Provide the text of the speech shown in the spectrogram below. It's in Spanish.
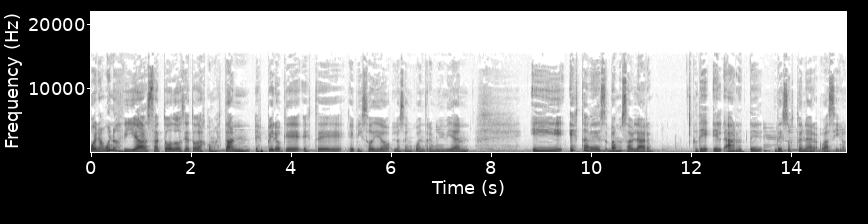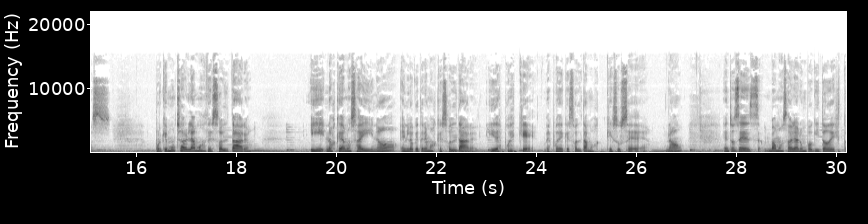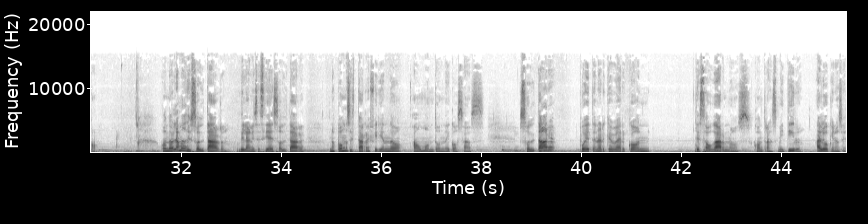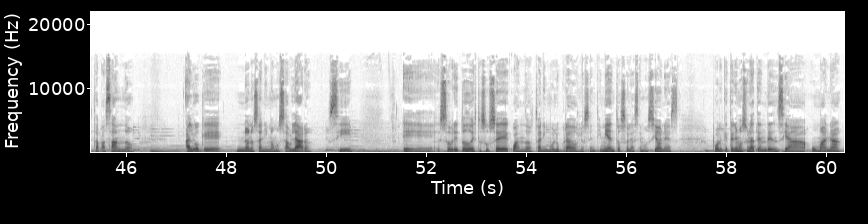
Bueno, buenos días a todos y a todas, ¿cómo están? Espero que este episodio los encuentre muy bien. Y esta vez vamos a hablar de el arte de sostener vacíos. Porque mucho hablamos de soltar y nos quedamos ahí, ¿no? En lo que tenemos que soltar. ¿Y después qué? Después de que soltamos, ¿qué sucede? ¿No? Entonces vamos a hablar un poquito de esto. Cuando hablamos de soltar, de la necesidad de soltar, nos podemos estar refiriendo a un montón de cosas. Soltar puede tener que ver con desahogarnos, con transmitir algo que nos está pasando, algo que no nos animamos a hablar, ¿sí? Eh, sobre todo esto sucede cuando están involucrados los sentimientos o las emociones, porque tenemos una tendencia humana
